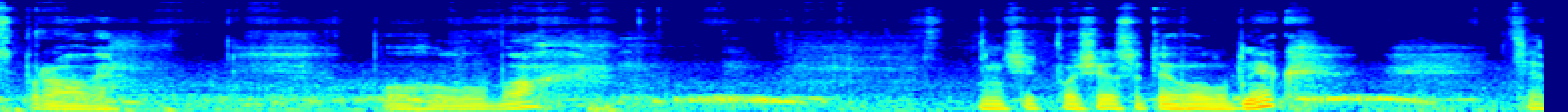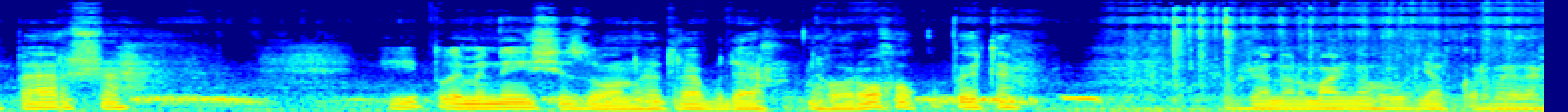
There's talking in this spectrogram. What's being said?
справи по голубах. Значить, почистити голубник. Це перше. І племінний сезон. Вже треба буде гороху купити. Вже нормально голубнят кормили.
